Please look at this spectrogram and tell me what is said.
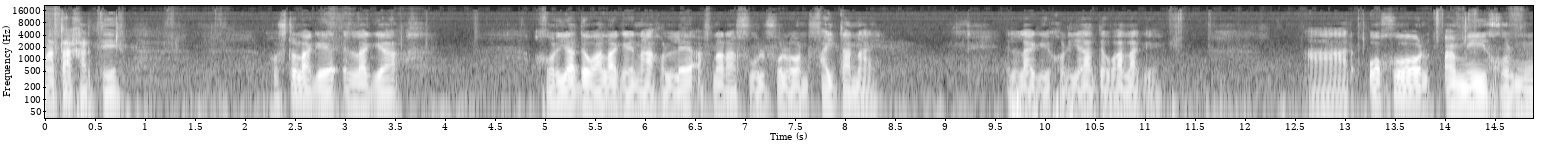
মাথা খাটতে কষ্ট লাগে, লাগিয়া খরিয়া দেওয়া লাগে। না হলে আপনারা ফুল ফলন ফাইতা নাই। লাগে খরিয়া দেওয়া লাগে। আর ওখন আমি করমু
